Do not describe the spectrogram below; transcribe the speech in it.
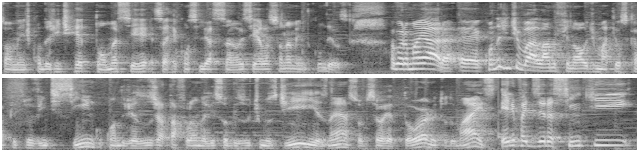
somente quando a gente retoma essa reconciliação, esse relacionamento com Deus. Agora, Mayara, é, quando a gente vai lá no final de Mateus capítulo 25, quando Jesus já está falando ali sobre os últimos dias, né, sobre o seu retorno e tudo mais, ele vai dizer assim que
